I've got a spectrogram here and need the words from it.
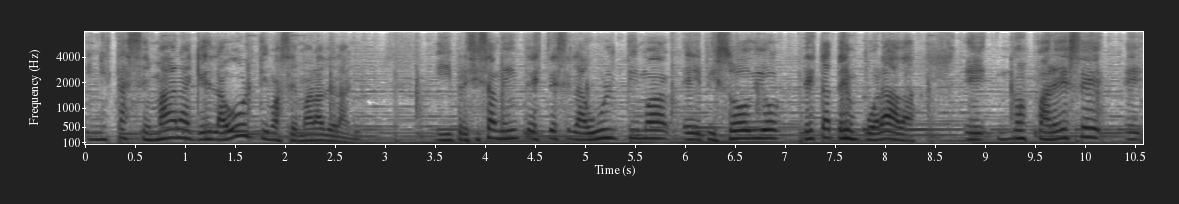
en esta semana que es la última semana del año y precisamente este es la última episodio de esta temporada eh, nos parece eh,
